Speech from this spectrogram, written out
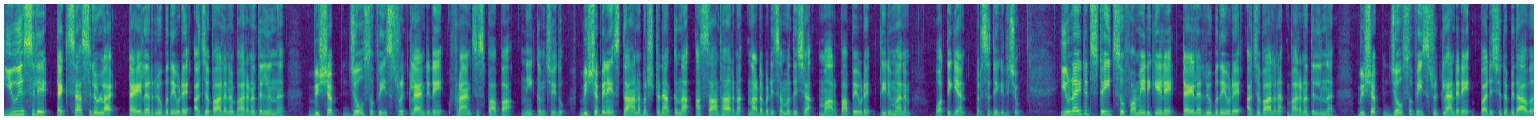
യു എസിലെ ടെക്സാസിലുള്ള ടൈലർ രൂപതയുടെ അജപാലന ഭരണത്തിൽ നിന്ന് ബിഷപ്പ് ജോസഫി സ്ട്രിക്ലാൻഡിനെ ഫ്രാൻസിസ് പാപ്പ നീക്കം ചെയ്തു. ബിഷപ്പിനെ സ്ഥാനഭ്രഷ്ടനാക്കുന്ന അസാധാരണ നടപടി സംബന്ധിച്ച മാർപ്പാപ്പയുടെ തീരുമാനം വത്തിക്കാൻ പ്രസിദ്ധീകരിച്ചു. യുണൈറ്റഡ് സ്റ്റേറ്റ്സ് ഓഫ് അമേരിക്കയിലെ ടൈലർ രൂപതയുടെ അജപാലന ഭരണത്തിൽ നിന്ന് ബിഷപ്പ് ജോസഫി സ്ട്രിക്ലാൻഡിനെ പരിശുദ്ധ പിതാവ്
